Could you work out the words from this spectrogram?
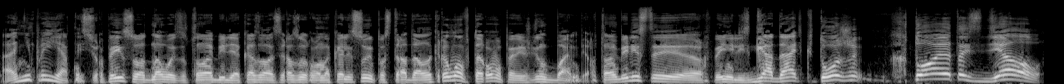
а, неприятный сюрприз. У одного из автомобилей оказалось разорвано колесо и пострадало крыло, второго поврежден бампер. Автомобилисты э, принялись гадать, кто же, кто это сделал.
